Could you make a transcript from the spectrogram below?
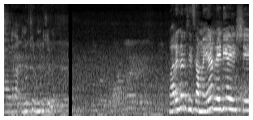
அவ்வளோதான் முடிச்சுடு முடிச்சுடு. வரகரிசி சமையல் ரெடி ஆயிடுச்சு.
